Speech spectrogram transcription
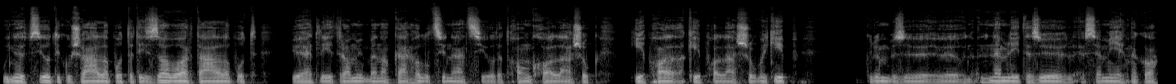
úgynevezett pszichotikus állapot, tehát egy zavart állapot jöhet létre, amiben akár halucináció, tehát hanghallások, képhall, képhallások, vagy kép különböző nem létező személyeknek a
